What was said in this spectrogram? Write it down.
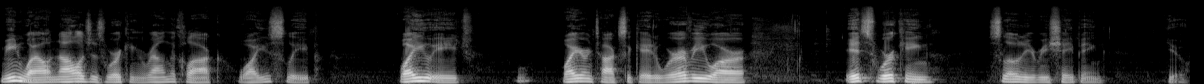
Meanwhile, knowledge is working around the clock while you sleep, while you eat, while you're intoxicated, wherever you are, it's working, slowly reshaping you.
